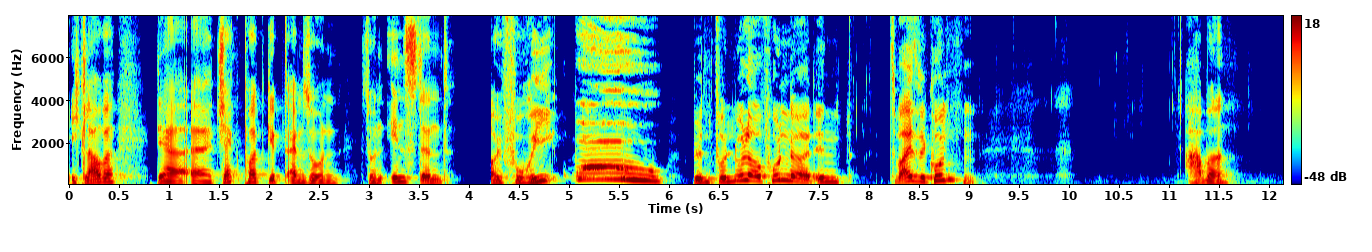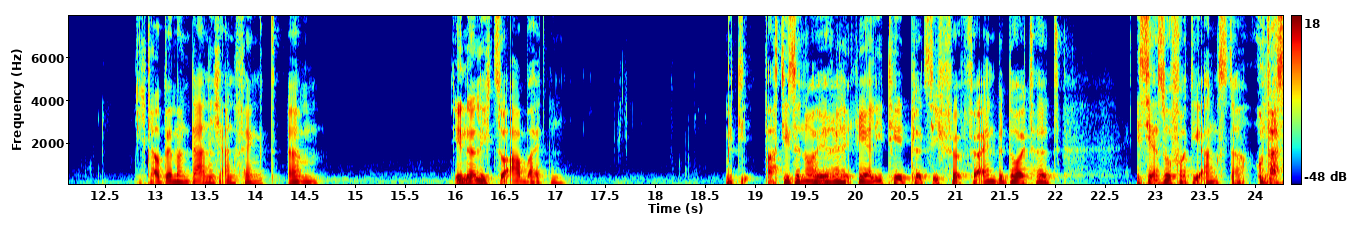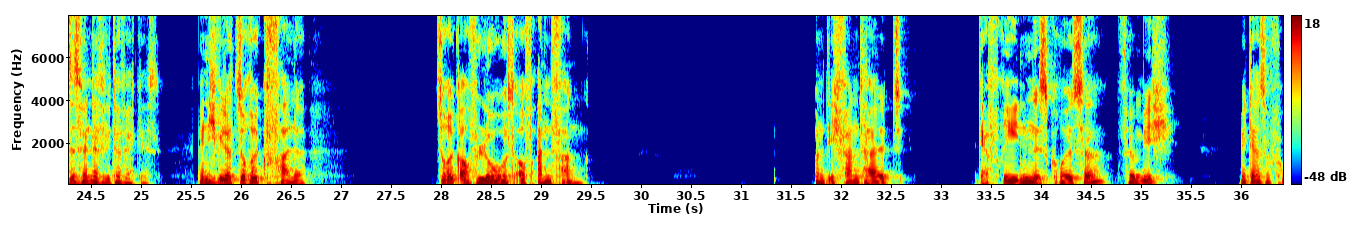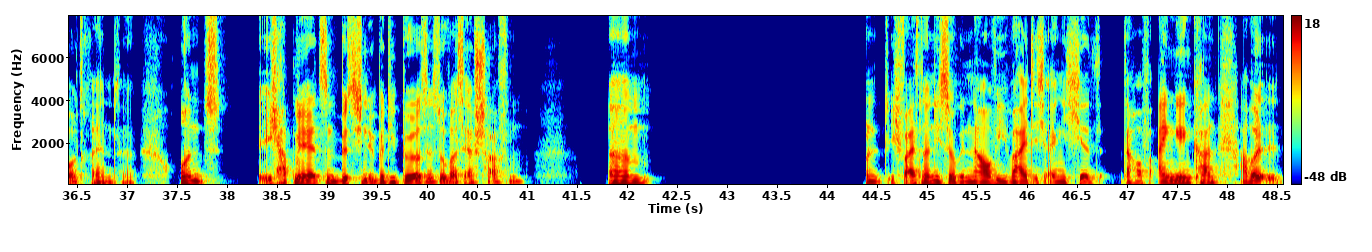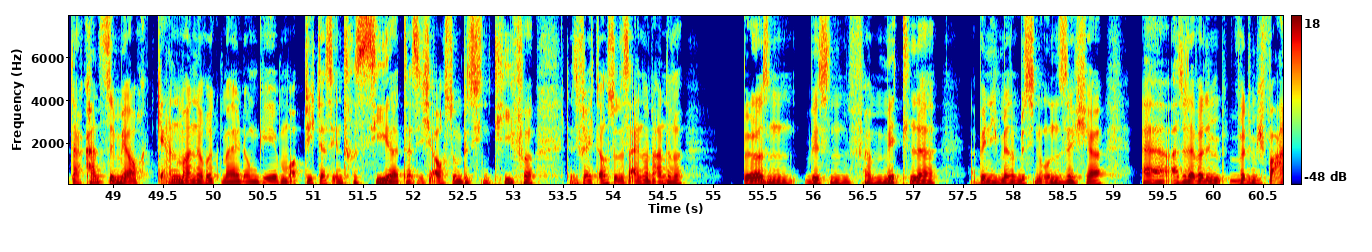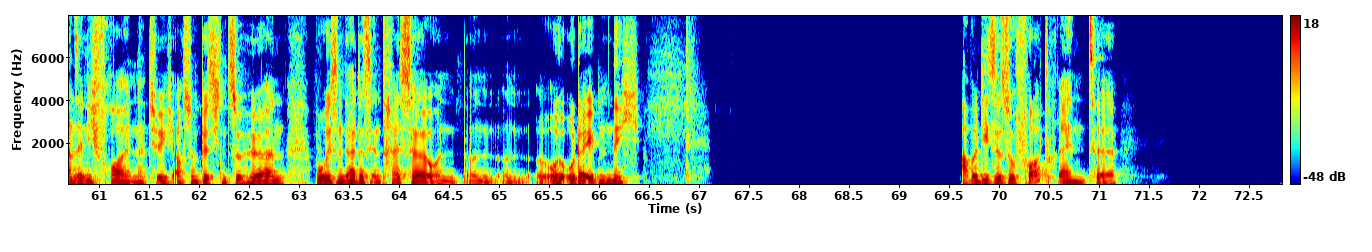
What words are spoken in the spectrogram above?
Ich glaube, der äh, Jackpot gibt einem so ein, so ein Instant Euphorie. Wow! bin von 0 auf 100 in zwei Sekunden. Aber ich glaube, wenn man da nicht anfängt, ähm, innerlich zu arbeiten, mit, was diese neue Realität plötzlich für, für einen bedeutet, ist ja sofort die Angst da. Und was ist, wenn das wieder weg ist? Wenn ich wieder zurückfalle? Zurück auf Los, auf Anfang. Und ich fand halt, der Frieden ist größer für mich mit der Sofortrente. Und ich habe mir jetzt ein bisschen über die Börse sowas erschaffen. Ähm, und ich weiß noch nicht so genau, wie weit ich eigentlich hier darauf eingehen kann. Aber da kannst du mir auch gern mal eine Rückmeldung geben, ob dich das interessiert, dass ich auch so ein bisschen tiefer, dass ich vielleicht auch so das eine oder andere Börsenwissen vermittle. Da bin ich mir so ein bisschen unsicher. Äh, also da würde, würde mich wahnsinnig freuen, natürlich auch so ein bisschen zu hören, wo ist denn da das Interesse und, und, und oder eben nicht. Aber diese Sofortrente,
